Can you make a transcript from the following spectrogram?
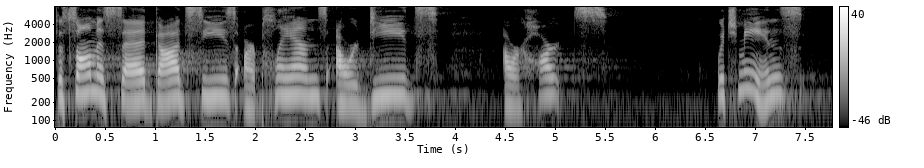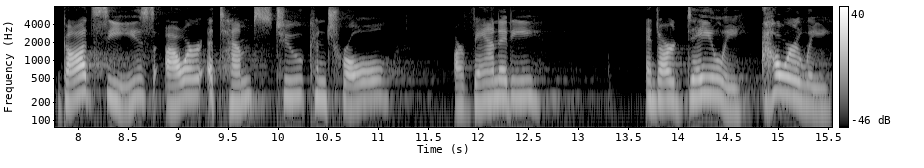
The psalmist said, God sees our plans, our deeds, our hearts, which means God sees our attempts to control our vanity and our daily, hourly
